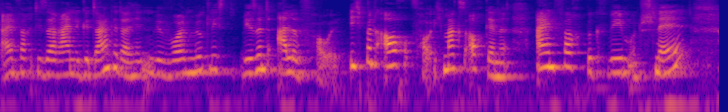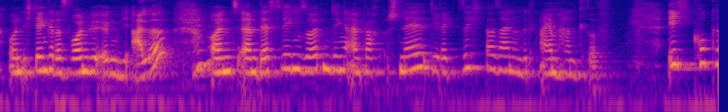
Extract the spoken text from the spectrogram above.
einfach dieser reine Gedanke da hinten. Wir wollen möglichst, wir sind alle faul. Ich bin auch faul. Ich mag es auch gerne. Einfach, bequem und schnell. Und ich denke, das wollen wir irgendwie alle. Und ähm, deswegen sollten Dinge einfach schnell, direkt sichtbar sein und mit einem Handgriff. Ich gucke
